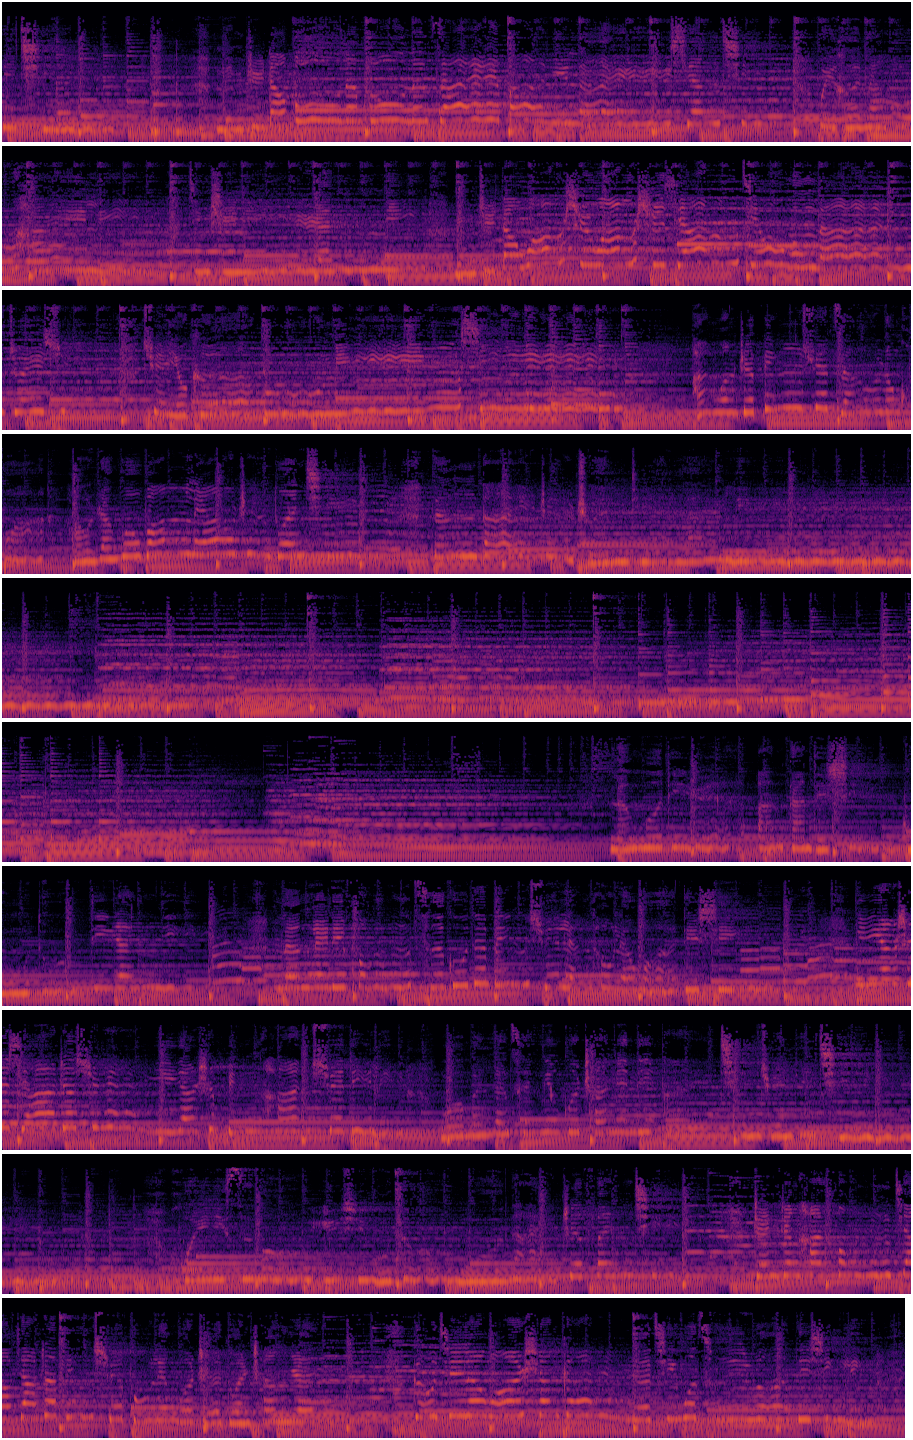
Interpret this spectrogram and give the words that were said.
的情。明知道不能不能再把你来想起，为何脑海里尽是你人影？明知道往事往事像旧梦难追寻，却又刻骨铭心。盼望着冰雪早的冰雪，凉透了我的心。一样是下着雪，一样是冰寒雪地里，我们俩曾有过缠绵的爱，缱绻的情。回忆似梦，欲寻无踪，无奈这份情。阵阵寒风交加着冰雪，不凉我这段长人，勾起了我伤感起，我脆弱的心灵，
